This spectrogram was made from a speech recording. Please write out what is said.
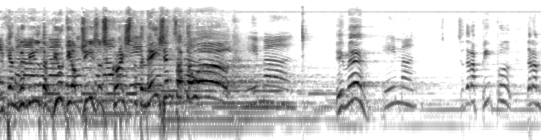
You can reveal the beauty of Jesus Christ to the nations of the world. Amen. Amen. Amen. So there are people, there are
